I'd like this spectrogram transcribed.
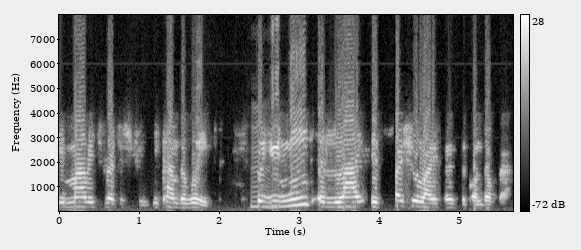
a marriage registry, it can be waived. So hmm. you need a li- a special license to conduct that.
